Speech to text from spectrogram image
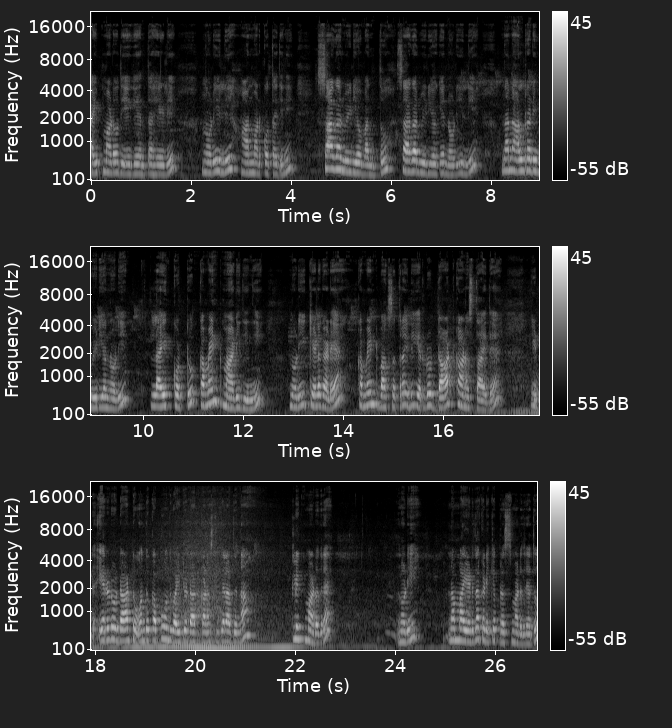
ಹೈಪ್ ಮಾಡೋದು ಹೇಗೆ ಅಂತ ಹೇಳಿ. ನೋಡಿ, ಇಲ್ಲಿ ಆನ್ ಮಾಡ್ಕೋತಾ ಇದ್ದೀನಿ ಸಾಗರ್ ವಿಡಿಯೋ ಬಂತು. ಸಾಗರ್ ವಿಡಿಯೋಗೆ ನೋಡಿ ಇಲ್ಲಿ. ನಾನು ಆಲ್ರೆಡಿ ವಿಡಿಯೋ ನೋಡಿ ಲೈಕ್ ಕೊಟ್ಟು ಕಮೆಂಟ್ ಮಾಡಿದ್ದೀನಿ ನೋಡಿ, ಕೆಳಗಡೆ ಕಮೆಂಟ್ ಬಾಕ್ಸ್ ಹತ್ರ ಇಲ್ಲಿ ಎರಡು ಡಾಟ್ ಕಾಣಿಸ್ತಾ ಇದೆ. ಈ ಎರಡು ಡಾಟು ಒಂದು ಕಪ್ಪು, ಒಂದು ವೈಟು ಡಾಟ್ ಕಾಣಿಸ್ತಿದೆಯಲ್ಲ ಅದನ್ನು ಕ್ಲಿಕ್ ಮಾಡಿದ್ರೆ ನೋಡಿ, ನಮ್ಮ ಎಡದ ಕಡೆಗೆ ಪ್ರೆಸ್ ಮಾಡಿದ್ರೆ ಅದು.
